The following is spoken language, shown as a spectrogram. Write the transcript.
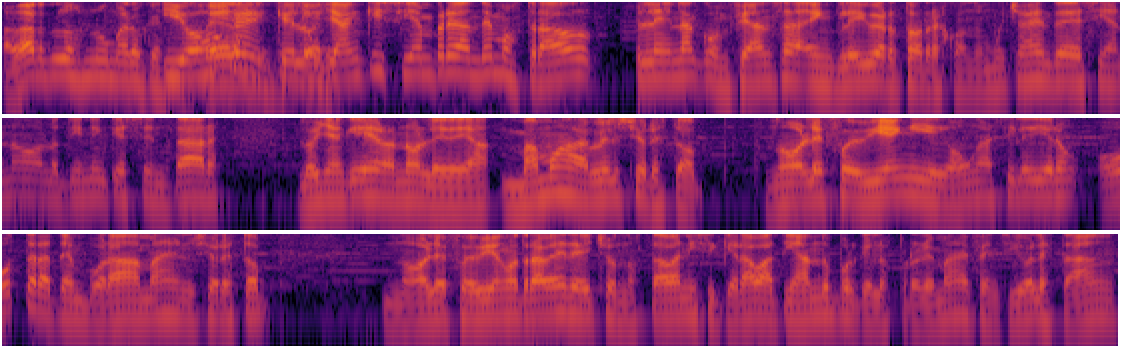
a dar los números que Y se ojo esperan, que, los. Yankees siempre han demostrado plena confianza en Gleyber Torres. Cuando mucha gente decía, no, lo tienen que sentar, los Yankees dijeron, no, le vamos a darle el shortstop. No le fue bien y aún así le dieron otra temporada más en el shortstop. No le fue bien otra vez, de hecho no estaba ni siquiera bateando porque los problemas defensivos le estaban,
